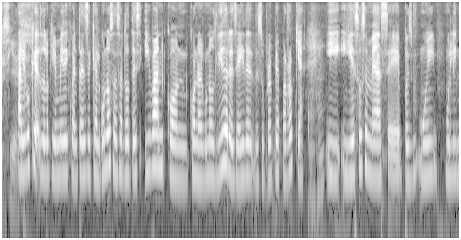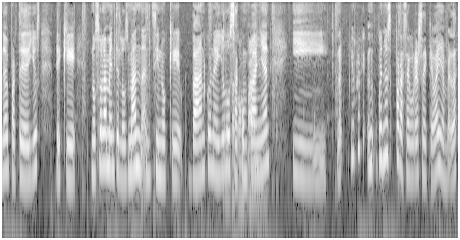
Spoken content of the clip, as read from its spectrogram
Así es. Algo que de lo que yo me di cuenta es de que algunos sacerdotes iban con, con algunos líderes de ahí de, de su propia parroquia. Y, y eso se me hace pues muy muy lindo de parte de ellos de que no solamente los mandan sino que van con ellos los, Los acompañan, y no, yo creo que pues no es por asegurarse de que vayan verdad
